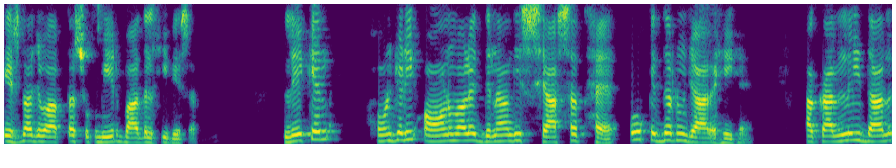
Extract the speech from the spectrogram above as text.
ਇਸ ਦਾ ਜਵਾਬ ਤਾਂ ਸੁਖਬੀਰ ਬਾਦਲ ਹੀ ਦੇ ਸਕਦੇ ਲੇਕਿਨ ਹੁਣ ਜਿਹੜੀ ਆਉਣ ਵਾਲੇ ਦਿਨਾਂ ਦੀ ਸਿਆਸਤ ਹੈ, ਉਹ ਕਿੱਧਰ ਨੂੰ ਜਾ ਰਹੀ ਹੈ? ਅਕਾਲੀ ਦਲ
